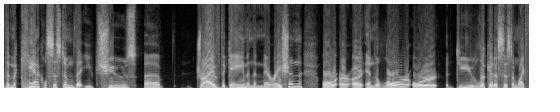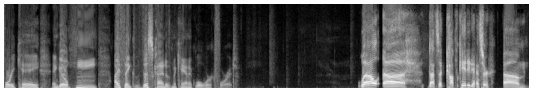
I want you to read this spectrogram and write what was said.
the mechanical system that you choose uh, drive the game and the narration or, or, or and the lore or do you look at a system like 40k and go hmm i think this kind of mechanic will work for it well uh, that's a complicated answer. Um,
